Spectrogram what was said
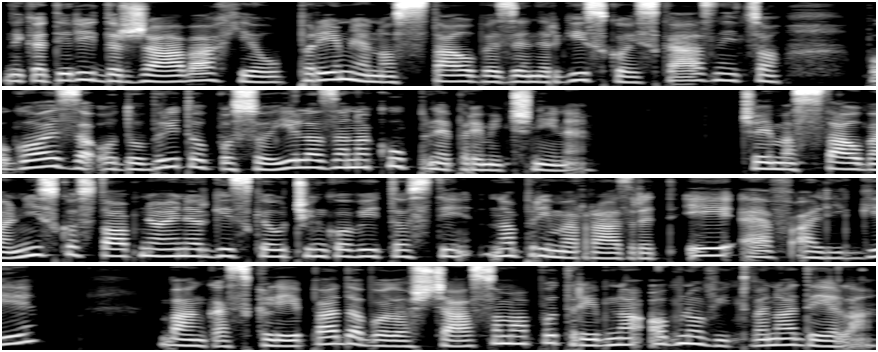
V nekaterih državah je upremljenost stavbe z energijsko izkaznico pogoj za odobritev posojila za nakup nepremičnine. Če ima stavba nizko stopnjo energijske učinkovitosti, naprimer razred E, F ali G, Banka sklepa, da bodo sčasoma potrebna obnovitvena dela.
